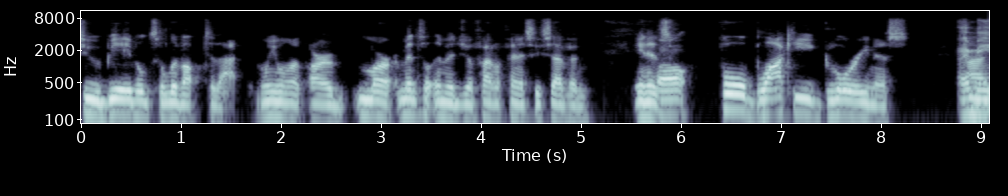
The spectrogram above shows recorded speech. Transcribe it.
to be able to live up to that. We want our more mental image of Final Fantasy VII in its Well, full blocky gloriness I uh,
